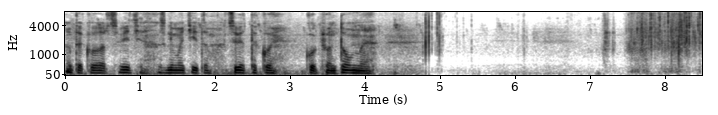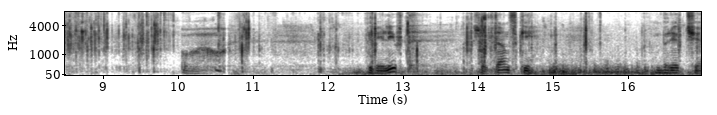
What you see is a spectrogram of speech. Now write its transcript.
Вот такой цвете с гематитом. Цвет такой, копь фантомная. Вау. Перелифт шейтанский брекче.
